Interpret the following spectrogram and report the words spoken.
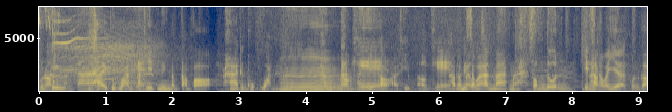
คุณออกคืกำลังกายใช่ทุกวันโอเคอาทิตย์หนึ่งต่ำๆก็5-6ถึงวันอืมทั้งโอทั้งเคอาทิตย์ต่ออาทิตย์โอเคครับอันนี้ก็แปลสำว่าคัญมากนะสมดุลกินครับเข้าไปเยอะคุณก็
